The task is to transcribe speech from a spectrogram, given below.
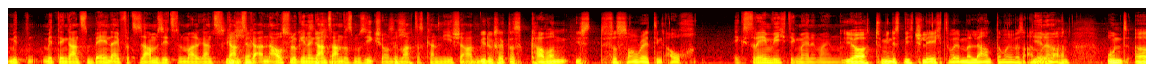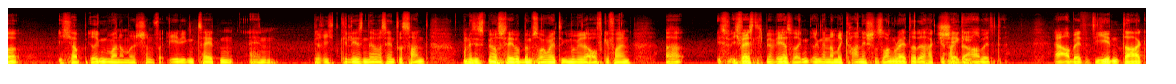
mit, mit den ganzen Band einfach zusammensitzt und mal ganz, ganz Sicher. einen Ausflug in ein Sicher. ganz anderes Musikgenre macht. Das kann nie schaden. Wie du gesagt hast, Covern ist für Songwriting auch Extrem wichtig, meine Meinung nach. Ja, zumindest nicht schlecht, weil man lernt da mal was andere Genau. machen. Und äh, ich habe irgendwann einmal schon vor ewigen Zeiten einen Bericht gelesen, der war sehr interessant. Und es ist mir auch selber beim Songwriting immer wieder aufgefallen. Äh, ich, weiß nicht mehr wer, es war irgendein amerikanischer Songwriter, der hat gesagt, Shaggy. er arbeitet, er arbeitet jeden Tag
